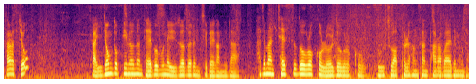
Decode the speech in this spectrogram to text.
살았죠? 자, 이 정도 피면은 대부분의 유저들은 집에 갑니다. 하지만 체스도 그렇고 롤도 그렇고 두 수 앞을 항상 바라봐야 됩니다.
